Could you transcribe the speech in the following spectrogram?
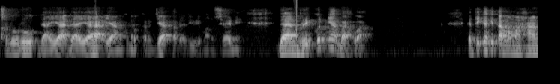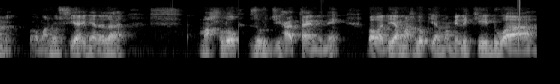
seluruh daya-daya yang bekerja pada diri manusia ini. Dan berikutnya bahwa ketika kita memahami bahwa manusia ini adalah makhluk zujihatain ini bahwa dia makhluk yang memiliki dua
